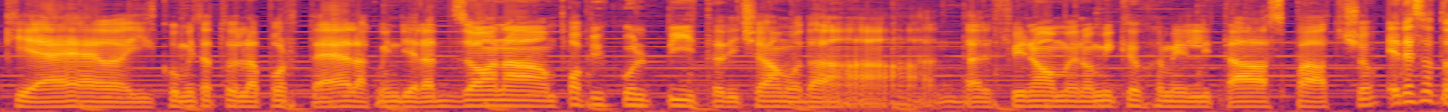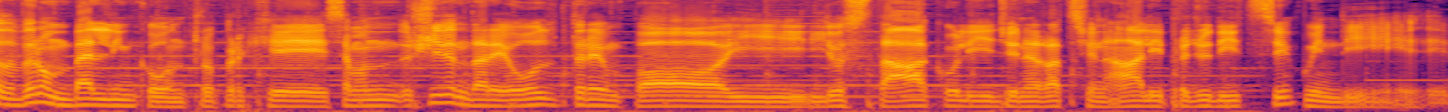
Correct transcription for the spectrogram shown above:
che è il comitato della Portela, quindi è la zona un po' più colpita diciamo da, dal fenomeno microcriminalità spaccio. Ed è stato davvero un bel incontro perché siamo riusciti ad andare oltre un po' gli ostacoli generazionali, i pregiudizi, quindi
